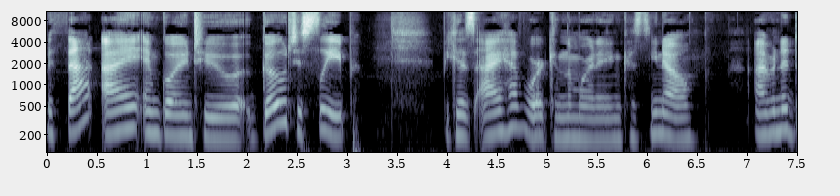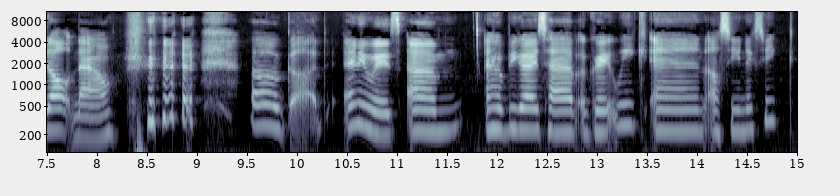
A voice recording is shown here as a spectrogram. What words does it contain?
with that, I am going to go to sleep because I have work in the morning because, you know, I'm an adult now. oh god. Anyways, um I hope you guys have a great week and I'll see you next week.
